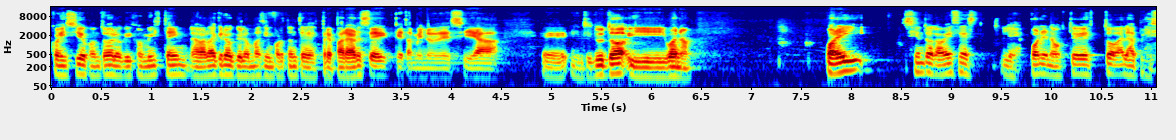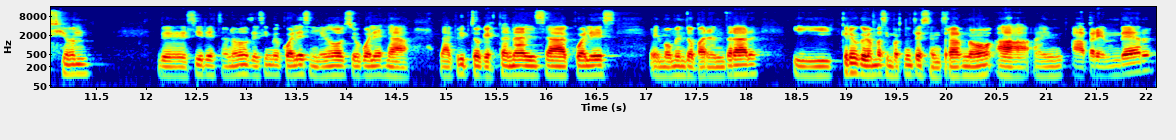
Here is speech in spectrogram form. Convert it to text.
coincido con todo lo que dijo Milstein. La verdad creo que lo más importante es prepararse, que también lo decía eh, Instituto. Y bueno, por ahí siento que a veces les ponen a ustedes toda la presión de decir esto, ¿no? Decime cuál es el negocio, cuál es la, la cripto que está en alza, cuál es el momento para entrar. Y creo que lo más importante es entrar, ¿no? A, a- a aprender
